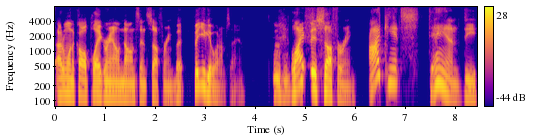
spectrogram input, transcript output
I don't want to call playground nonsense suffering, but but you get what I'm saying. Mm-hmm. Life is suffering. I can't stand the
